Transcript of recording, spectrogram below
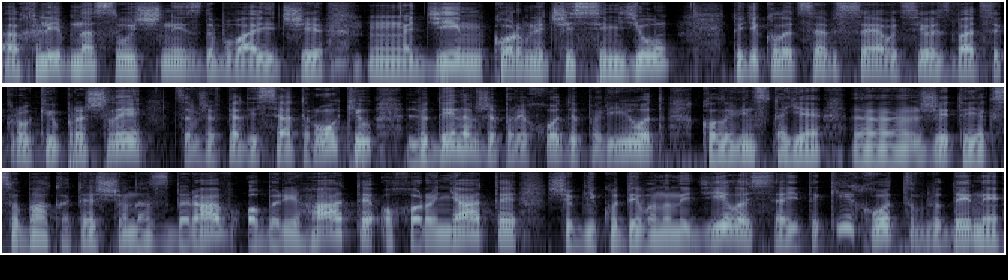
е, хліб насущний, здобуваючи дім, кормлячи сім'ю. Тоді, коли це все, оці ось 20 років пройшли, це вже в 50 років, людина вже переходить період, коли він стає е, жити як собака. Те, що нас збирав, оберігати, охороняти, щоб нікуди воно не ділося. І таких от в людини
